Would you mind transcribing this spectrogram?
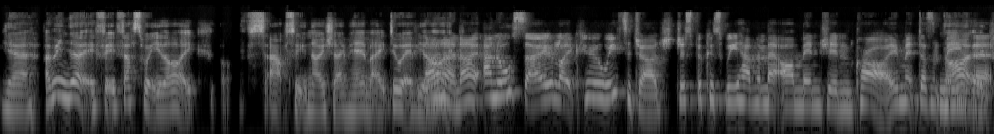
yeah. I mean, no, if if that's what you like, absolutely no shame here, mate. Do whatever you no, like. no, no. And also, like, who are we to judge? Just because we haven't met our minge in crime, it doesn't mean No. that.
